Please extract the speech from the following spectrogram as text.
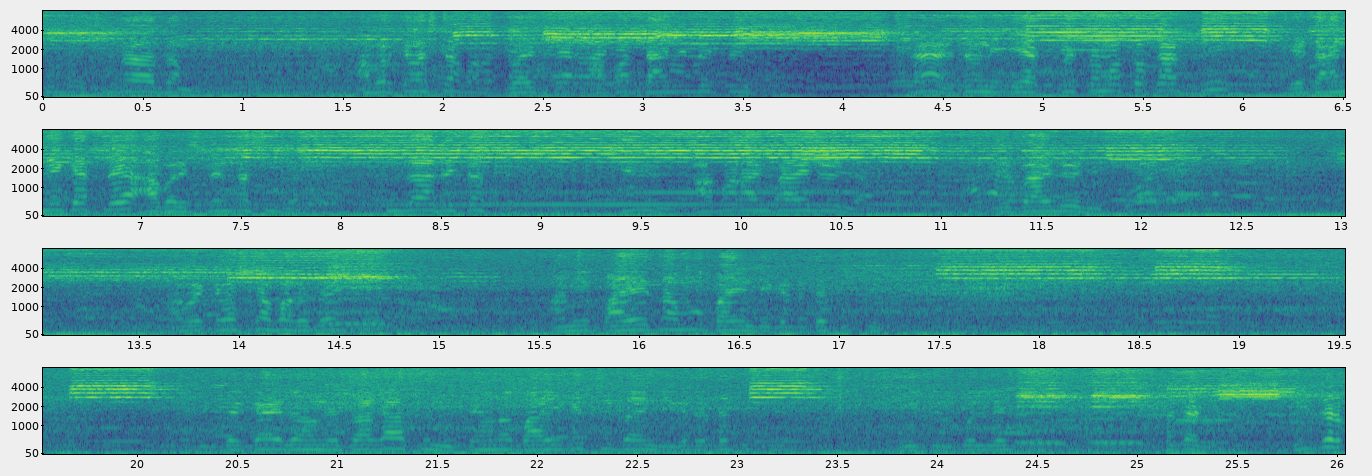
সুদা সুদা দাম। আবার ক্লাসটা যাইছে আবার ডাইনে হ্যাঁ যেমন এক পেছন মতো কাটছি এ ডাইনে গেছে আবার স্ট্যান্ডটা সুদা দিতেছে হুম, আবার আমি বাইরে লইলাম এই বাইরে লইলি আবার ক্লাসটা ভালো যাইছে আমি বাইরে দামও বাইরে ইন্ডিকেটারটা দিচ্ছি। এদিকটা গায়ে রাউন্ডে জায়গা আছে নি তেমন বাইরে গেছি বাইরে ইন্ডিকেটারটা দিচ্ছি। ইউটিউব করলে নিজের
